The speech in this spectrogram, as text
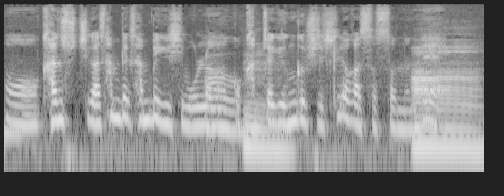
어, 간 수치가 300, 320 올라가고 아유. 갑자기 음. 응급실 실려갔었었는데 아.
